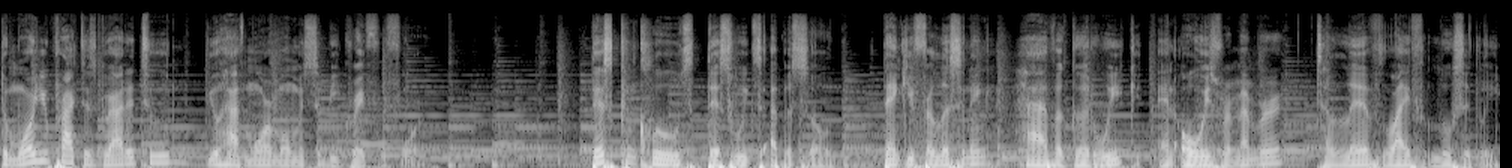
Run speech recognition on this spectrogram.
The more you practice gratitude, you'll have more moments to be grateful for. This concludes this week's episode. Thank you for listening. Have a good week. And always remember to live life lucidly.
